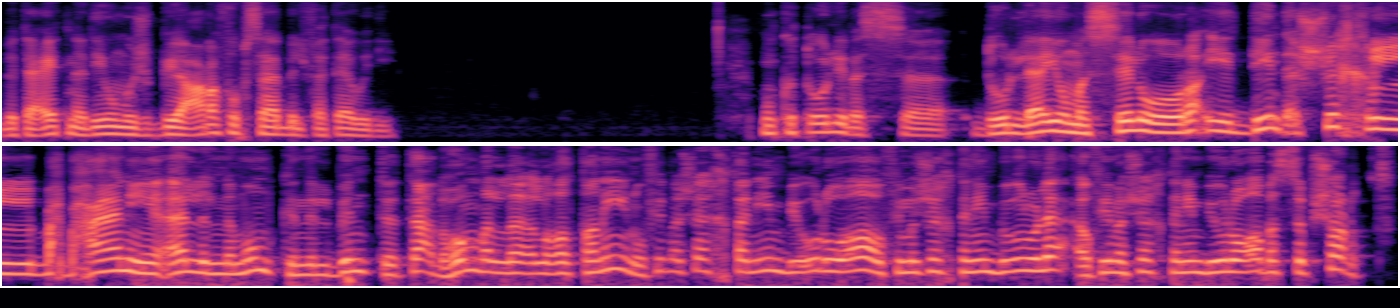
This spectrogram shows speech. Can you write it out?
بتاعتنا دي ومش بيعرفوا بسبب الفتاوي دي. ممكن تقولي بس دول لا يمثلوا رأي الدين؟ ده الشيخ البحبحاني قال إن ممكن البنت بتاع ده هم الغلطانين وفي مشايخ تانيين بيقولوا آه وفي مشايخ تانيين بيقولوا لأ وفي مشايخ تانيين بيقولوا آه بس بشرط.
